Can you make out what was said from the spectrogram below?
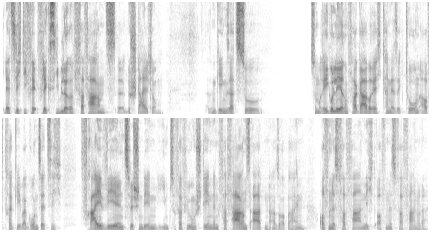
letztlich die flexiblere Verfahrensgestaltung. Also im Gegensatz zu, zum regulären Vergaberecht kann der Sektorenauftraggeber grundsätzlich frei wählen zwischen den ihm zur Verfügung stehenden Verfahrensarten, also ob er ein offenes Verfahren, nicht offenes Verfahren oder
